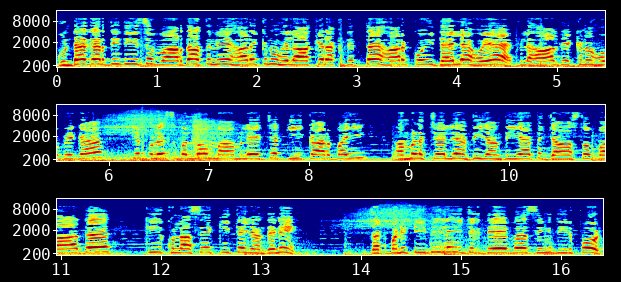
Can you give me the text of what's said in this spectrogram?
ਗੁੰਡਾਗਰਦੀ ਦੀ ਇਸ ਵਾਰਦਾਤ ਨੇ ਹਰ ਇੱਕ ਨੂੰ ਹਿਲਾ ਕੇ ਰੱਖ ਦਿੱਤਾ ਹੈ। ਹਰ ਕੋਈ ਦਹਿਲਿਆ ਹੋਇਆ ਹੈ। ਫਿਲਹਾਲ ਦੇਖਣਾ ਹੋਵੇਗਾ ਕਿ ਪੁਲਿਸ ਵੱਲੋਂ ਮਾਮਲੇ 'ਚ ਕੀ ਕਾਰਵਾਈ ਅਮਲ 'ਚ ਲਿਆਂਦੀ ਜਾਂਦੀ ਹੈ ਤੇ ਜਾਂਚ ਤੋਂ ਬਾਅਦ ਕੀ ਖੁਲਾਸੇ ਕੀਤੇ ਜਾਂਦੇ ਨੇ। ਜਗਬਾਣੀ ਟੀਵੀ ਲਈ ਜਗਦੇਵ ਸਿੰਘ ਦੀ ਰਿਪੋਰਟ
